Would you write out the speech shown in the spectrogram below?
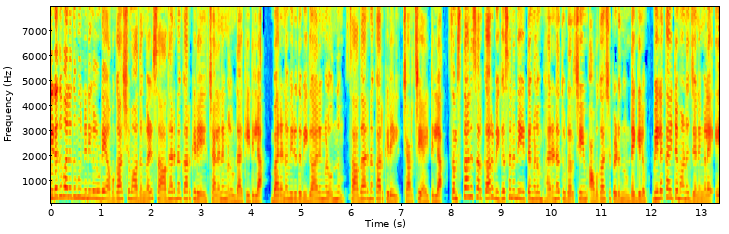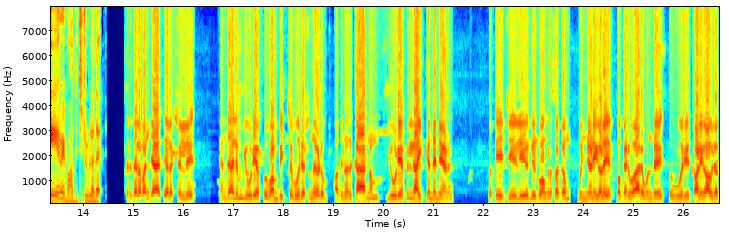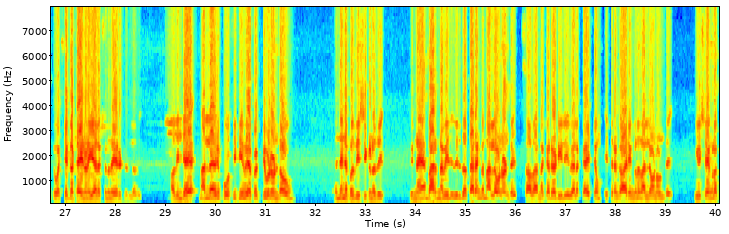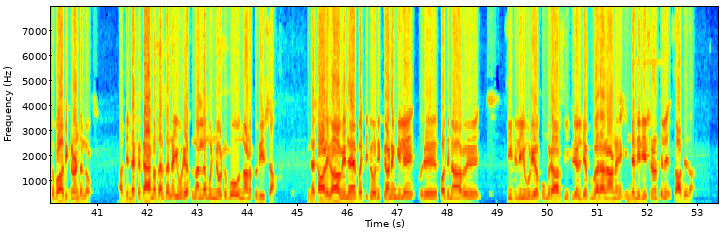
ഇടതു വലതു മുന്നണികളുടെ അവകാശവാദങ്ങൾ സാധാരണക്കാർക്കിടയിൽ ചലനങ്ങൾ ഉണ്ടാക്കിയിട്ടില്ല. ഭരണവിരുദ്ധ വികാരങ്ങളൊന്നും സാധാരണക്കാർക്കിടയിൽ ചർച്ചയായിട്ടില്ല. സംസ്ഥാന സർക്കാർ വികസന നേട്ടങ്ങളും ഭരണ തുടർച്ചയും അവകാശപ്പെടുന്നുണ്ടെങ്കിലും വിലക്കയറ്റമാണ് ജനങ്ങളെ ഏറെ ബാധിച്ചിട്ടുള്ളത്. ത്രിതല പഞ്ചായത്ത് ഇലക്ഷനിൽ എന്തായാലും യു ഡി എഫ് വമ്പിച്ച ഭൂരിപക്ഷം നേടും. അതിനൊരു കാരണം യു ഡി എഫിൽ ഐക്യം തന്നെയാണ്. പ്രത്യേകിച്ച് ലീഗ് കോൺഗ്രസ് ഒക്കെ മുന്നണികൾ ഇപ്പൊ കരുവാരമുണ്ട് തൂര് കളികാവിലൊക്കെ ഒറ്റക്കെട്ടായാണ് ഈ ഇലക്ഷൻ നേരിട്ടുള്ളത് അതിന്റെ നല്ല ഒരു പോസിറ്റീവ് എഫക്റ്റ് ഇവിടെ ഉണ്ടാവും എന്ന് തന്നെ പ്രതീക്ഷിക്കുന്നത് പിന്നെ ഭരണവിരുദ്ധ തരംഗം നല്ലോണം ഉണ്ട്. സാധാരണക്കാരുടെ ഇടയിൽ വിലക്കയറ്റം ഇത്തരം കാര്യങ്ങൾ നല്ലോണം ഉണ്ട്. ഈ വിഷയങ്ങളൊക്കെ ബാധിക്കുന്നുണ്ടല്ലോ അതിന്റെ ഒക്കെ കാരണത്താൽ തന്നെ യു ഡി എഫ് നല്ല മുന്നോട്ട് പോകുന്നതാണ് പ്രതീക്ഷ. പിന്നെ കാളികാവിനെ പറ്റി ചോദിക്കുകയാണെങ്കിൽ ഒരു പതിനാറ് സീറ്റിൽ യു ഡി എഫും ഒരു ആറ് സീറ്റിൽ എൽ ഡി എഫും വരാനാണ് എന്റെ നിരീക്ഷണത്തിൽ സാധ്യത.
